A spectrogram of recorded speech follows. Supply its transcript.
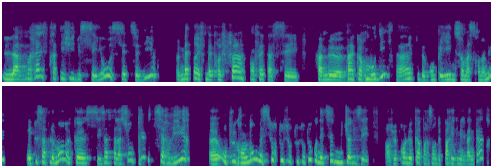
La vraie stratégie du CIO, c'est de se dire, maintenant, il faut mettre fin, en fait, à ces fameux vainqueurs maudits, hein, qui devront payer une somme astronomique, et tout simplement que ces installations puissent servir euh, au plus grand nombre, mais surtout, surtout, surtout qu'on essaie de mutualiser. Alors, je vais prendre le cas, par exemple, de Paris 2024,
